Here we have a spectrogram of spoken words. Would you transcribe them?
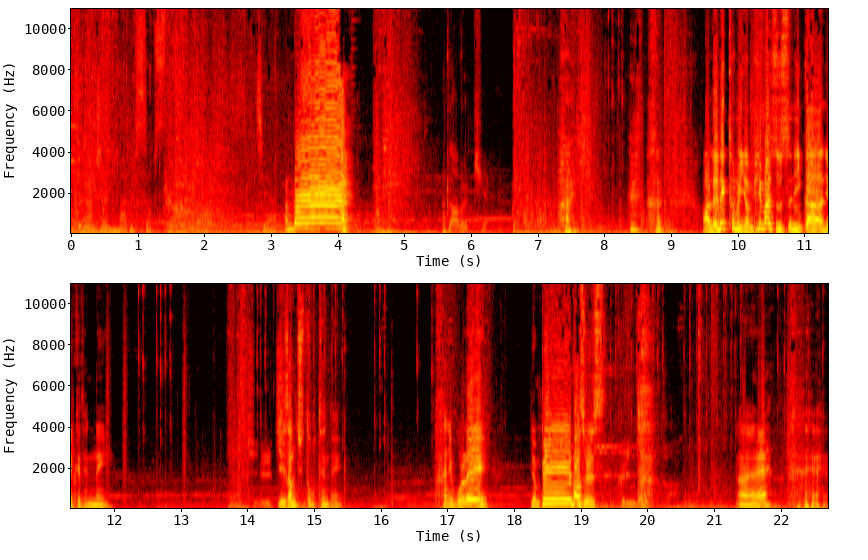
도저히 막을 수 없어. 자, 안돼. 더블 킬. 아 레넥톤은 연피 말수 쓰니까 이렇게 됐네. 예상치도 못했네. 아니 원래 연필 맛을 쓰... 그림자로부터 에?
